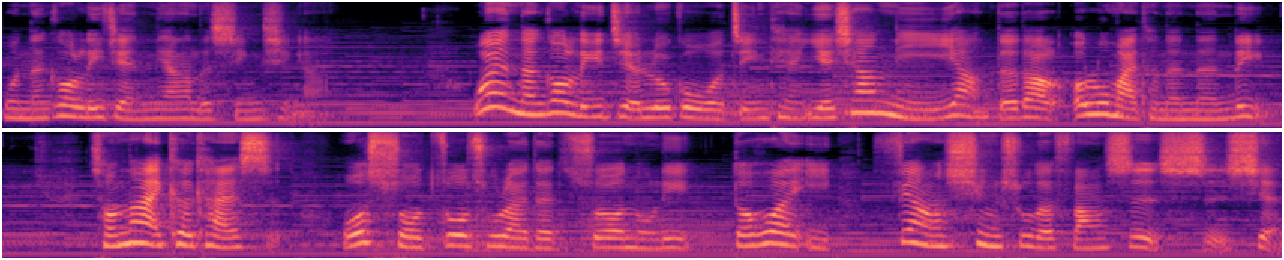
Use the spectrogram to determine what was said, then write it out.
我能够理解那样的心情啊。我也能够理解，如果我今天也像你一样得到了欧陆买特的能力，从那一刻开始，我所做出来的所有努力都会以非常迅速的方式实现，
